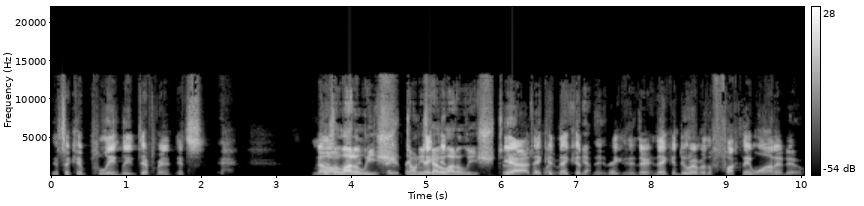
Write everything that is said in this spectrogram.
It's a completely different. It's no. There's a lot of leash. they- they- Tony's they got a lot of leash. To, yeah, to they could, they could, Yeah. they they they can do whatever the fuck they want to do.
